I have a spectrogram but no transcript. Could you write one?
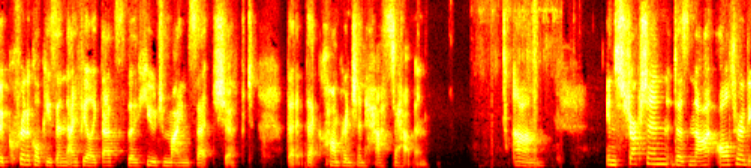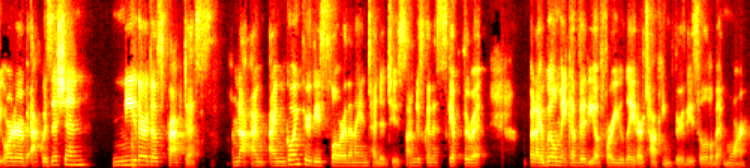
the critical piece. And I feel like that's the huge mindset shift that, that comprehension has to happen. Um, Instruction does not alter the order of acquisition, neither does practice. I'm not I'm, I'm going through these slower than I intended to, so I'm just going to skip through it. But I will make a video for you later talking through these a little bit more.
